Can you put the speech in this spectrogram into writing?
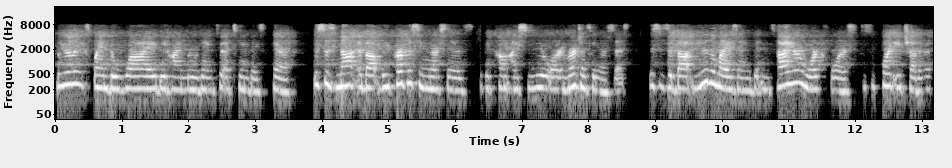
clearly explain the why behind moving to a team-based care. This is not about repurposing nurses to become ICU or emergency nurses. This is about utilizing the entire workforce to support each other,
